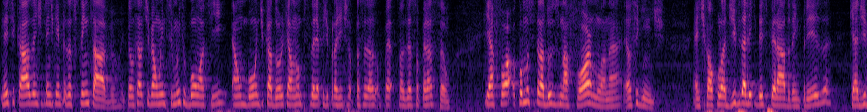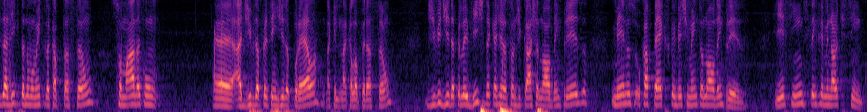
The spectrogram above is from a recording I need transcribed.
Nesse caso, a gente entende que a empresa é sustentável. Então, se ela tiver um índice muito bom aqui, é um bom indicador que ela não precisaria pedir para a gente para fazer essa operação. E como se traduz na fórmula, né, é o seguinte: a gente calcula a dívida líquida esperada da empresa, que é a dívida líquida no momento da captação, somada com é, a dívida pretendida por ela, naquele, naquela operação, dividida pelo EBITDA, que é a geração de caixa anual da empresa, menos o CAPEX, que é o investimento anual da empresa. E esse índice tem que ser menor que 5.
